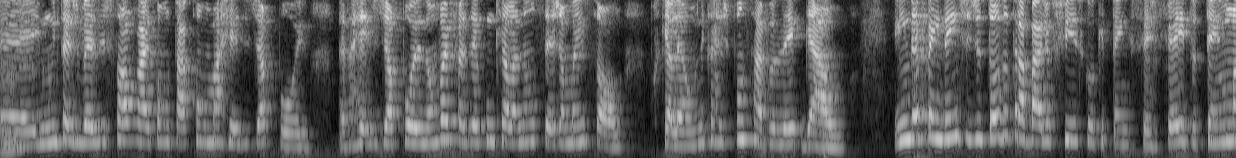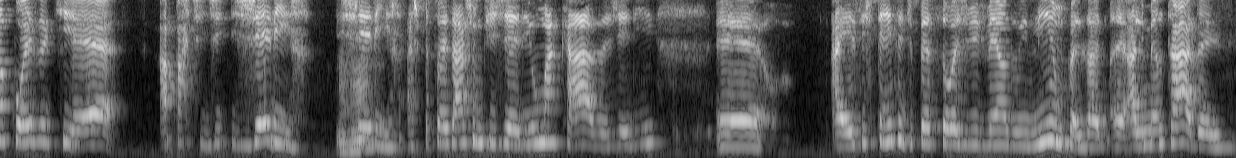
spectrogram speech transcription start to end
é, e muitas vezes só vai contar com uma rede de apoio. Mas a rede de apoio não vai fazer com que ela não seja mãe solo, porque ela é a única responsável legal. Independente de todo o trabalho físico que tem que ser feito, tem uma coisa que é a parte de gerir. Gerir. As pessoas acham que gerir uma casa, gerir é, a existência de pessoas vivendo e limpas, é, alimentadas,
